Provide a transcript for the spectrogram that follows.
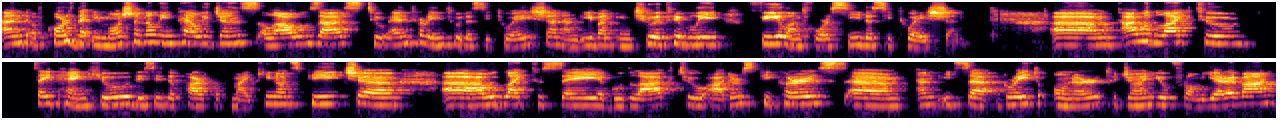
And of course, the emotional intelligence allows us to enter into the situation and even intuitively feel and foresee the situation. Um, I would like to say thank you. This is the part of my keynote speech. Uh, uh, I would like to say good luck to other speakers. Um, and it's a great honor to join you from Yerevan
